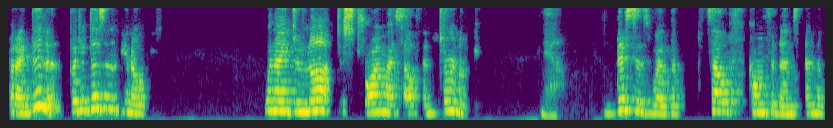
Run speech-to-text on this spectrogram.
but I didn't. But it doesn't, you know. When I do not destroy myself internally, yeah, this is where the self confidence and the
